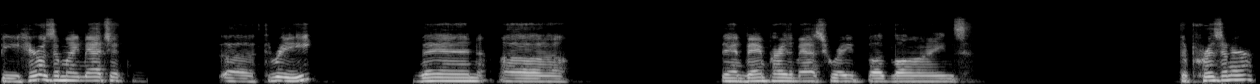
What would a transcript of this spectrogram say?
Be Heroes of Might Magic uh, three, then uh, then Vampire the Masquerade Bloodlines, The Prisoner,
